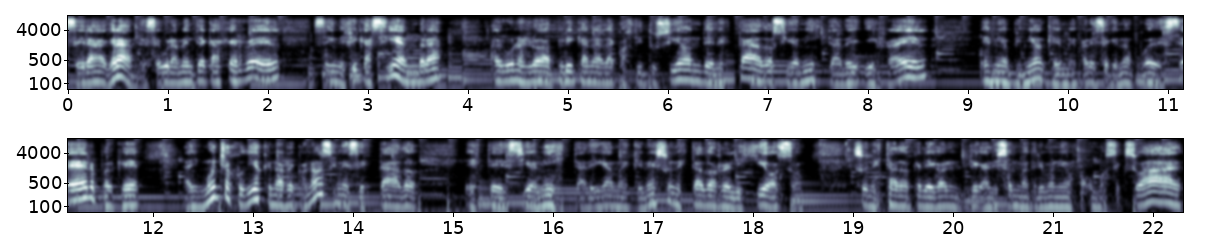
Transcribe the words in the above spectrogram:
será grande. Seguramente acá Jezreel significa siembra. Algunos lo aplican a la constitución del Estado sionista de Israel es mi opinión que me parece que no puede ser, porque hay muchos judíos que no reconocen ese Estado este, sionista, digamos, que no es un Estado religioso, es un Estado que legalizó el matrimonio homosexual,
